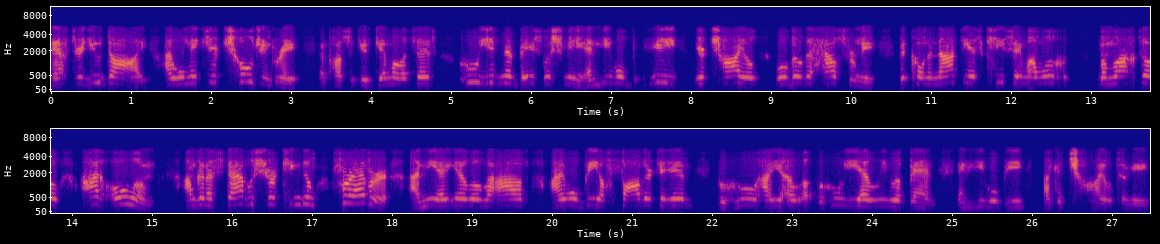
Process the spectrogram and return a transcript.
After you die, I will make your children great. And Pasuk Yud Gimel it says, Who yidne beis lishmi, and he will, he, your child, will build a house for me. The V'konanati es kise mamlachto ad olam. I'm going to establish your kingdom forever. Ani la'av. I will be a father to him. Buhu yelila ban, and he will be like a child to me.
